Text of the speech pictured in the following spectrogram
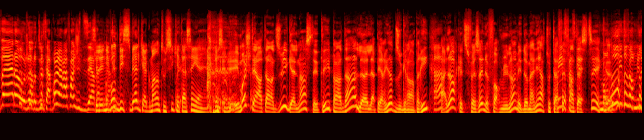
faire aujourd'hui? C'est la première affaire que je disais. C'est le niveau de décibels qui augmente aussi qui est assez impressionnant. Et moi, je t'ai entendu également cet été pendant le- la période du Grand Prix, Ah. alors que tu faisais une Formule 1, mais de manière tout à Oui, fait fantastique. Mon bruit de Formule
